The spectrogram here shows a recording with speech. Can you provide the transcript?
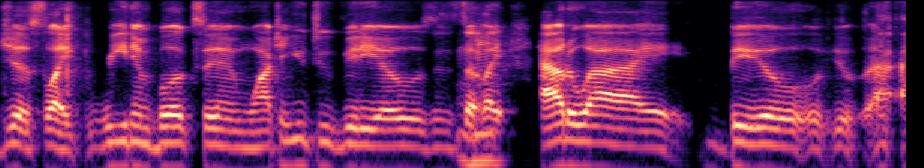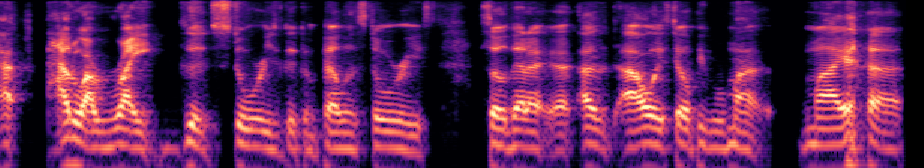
just like reading books and watching YouTube videos and stuff Mhm. like how do I build how, how do I write good stories, good compelling stories so that I I, I always tell people my my uh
